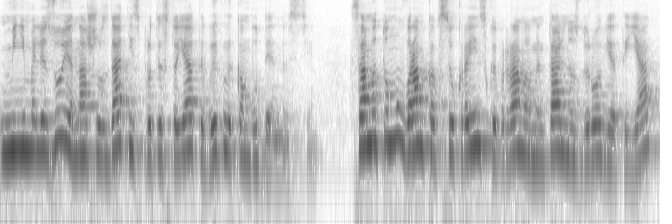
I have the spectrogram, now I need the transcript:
мінімалізує нашу здатність протистояти викликам буденності. Саме тому в рамках всеукраїнської програми ментального здоров'я «Ти як»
